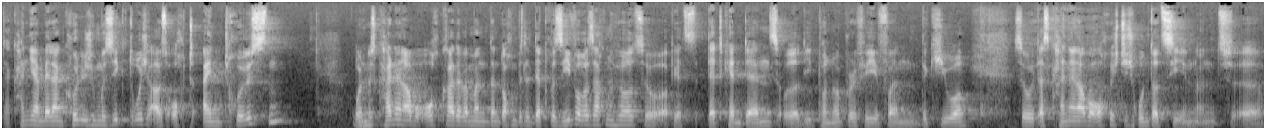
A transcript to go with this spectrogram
da kann ja melancholische Musik durchaus auch einen trösten. Und mhm. es kann dann aber auch, gerade wenn man dann doch ein bisschen depressivere Sachen hört, so ob jetzt Dead Can Dance oder die Pornography von The Cure, so das kann dann aber auch richtig runterziehen. Und ähm,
